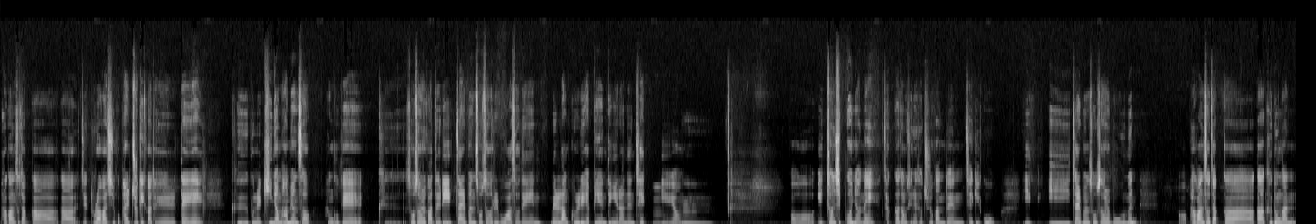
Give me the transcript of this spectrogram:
박완서 작가가 이제 돌아가시고 8주기가 될 때에 그분을 기념하면서 한국의 그 소설가들이 짧은 소설을 모아서 낸 멜랑콜리 해피엔딩이라는 책이에요. 음, 어, 2019년에 작가 정신에서 출간된 책이고 이, 이 짧은 소설 모음은 어, 박완서 작가가 그동안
